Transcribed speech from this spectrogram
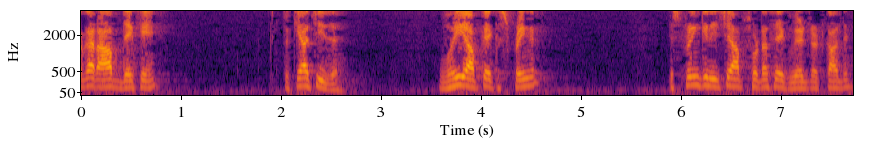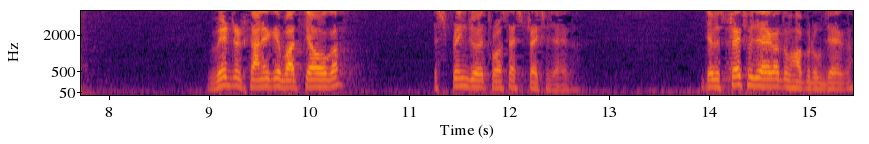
اگر آپ دیکھیں تو کیا چیز ہے وہی آپ کا ایک اسپرنگ ہے اسپرنگ کے نیچے آپ چھوٹا سا ایک ویٹ لٹکا دیں ویٹ لٹکانے کے بعد کیا ہوگا اسپرنگ جو ہے تھوڑا سا اسٹریچ ہو جائے گا جب اسٹریچ ہو جائے گا تو وہاں پہ رک جائے گا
